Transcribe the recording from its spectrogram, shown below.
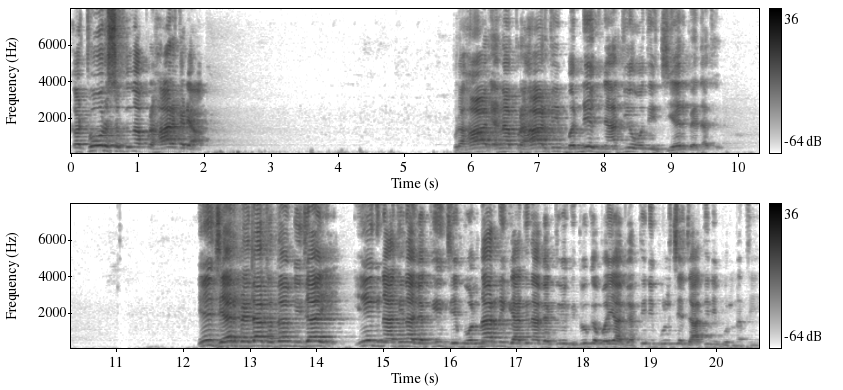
કઠોર શબ્દના પ્રહાર કર્યા. પ્રહાર, એના પ્રહારથી બંને જ્ઞાતિઓ વતી ઝેર પેદા થયું એ ઝેર પેદા થતા બીજા એ જ્ઞાતિના વ્યક્તિ જે બોલનારની જ્ઞાતિના વ્યક્તિએ કીધું કે ભાઈ આ વ્યક્તિની ભૂલ છે, જાતિની ભૂલ નથી.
